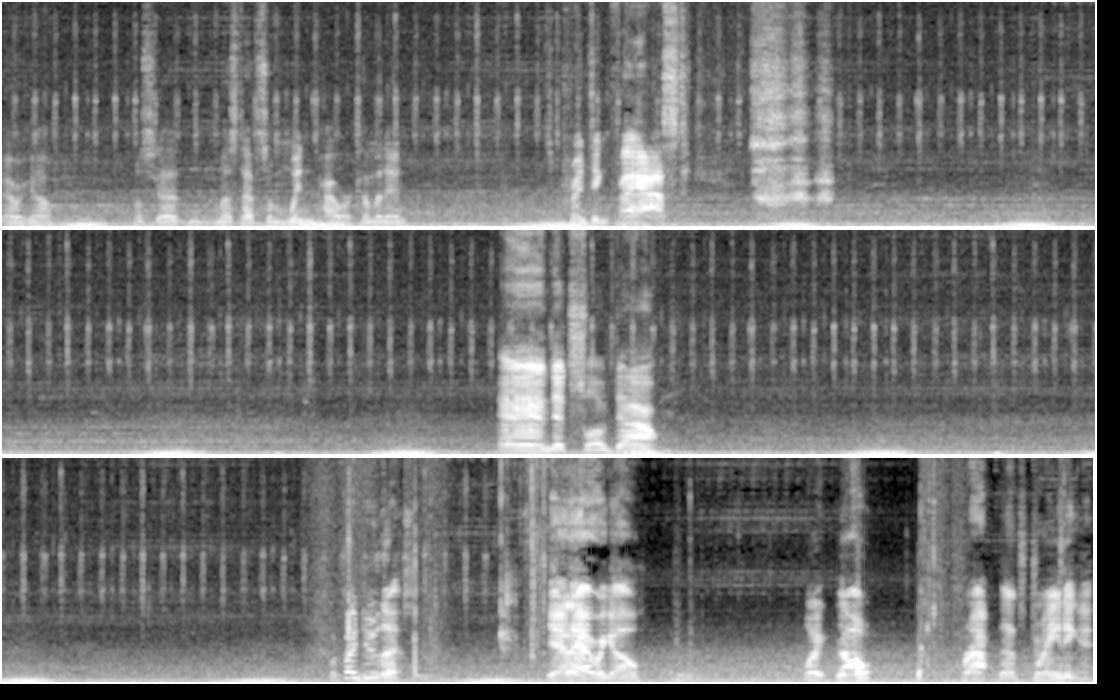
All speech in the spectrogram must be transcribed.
There we go. Must have, must have some wind power coming in. It's printing fast. and it slowed down. What if I do this? Yeah, there we go. Wait, no. Crap, that's draining it.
